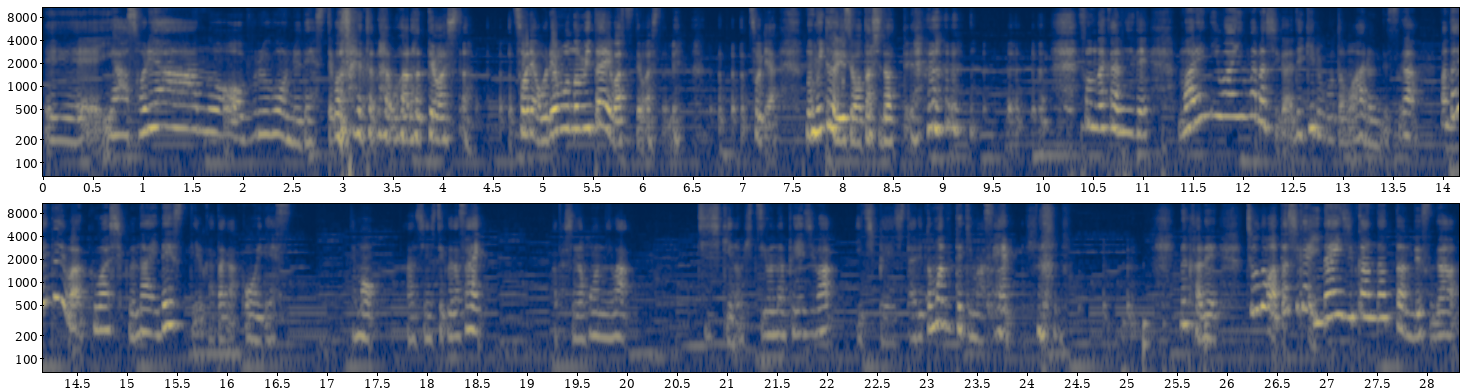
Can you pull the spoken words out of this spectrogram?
えー、いや、そりゃあの、ブルゴーニュですって答えたら 笑ってました。そりゃ俺も飲みたいわって言ってましたね。そりゃ、飲みたいですよ、私だって。そんな感じで、稀にワイン話ができることもあるんですが、まあ、大体は詳しくないですっていう方が多いです。でも、安心してください。私の本には知識の必要なページは1ページたりとも出てきません なんかねちょうど私がいない時間だったんですが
